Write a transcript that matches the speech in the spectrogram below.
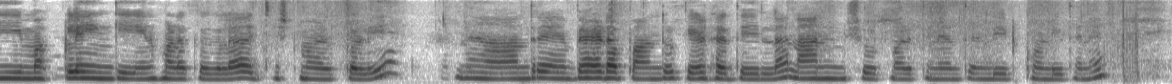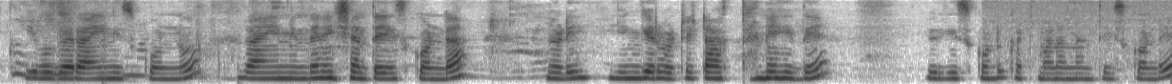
ಈ ಮಕ್ಕಳೇ ಹಿಂಗೆ ಏನು ಮಾಡೋಕ್ಕಾಗಲ್ಲ ಅಡ್ಜಸ್ಟ್ ಮಾಡ್ಕೊಳ್ಳಿ. ಅಂದರೆ ಬೇಡಪ್ಪ ಅಂದರು ಕೇಳೋದೇ ಇಲ್ಲ. ನಾನು ಶೂಟ್ ಮಾಡ್ತೀನಿ ಅಂತಂದು ಇಟ್ಕೊಂಡಿದ್ದಾನೆ. ಇವಾಗ ರಾಯಿನ ಇಸ್ಕೊಂಡು ರಾಯಿನಿಂದ ನಿಶಾಂತ ಇಸ್ಕೊಂಡ. ನೋಡಿ, ಹಿಂಗೆ ರೊಟೇಟ್ ಆಗ್ತಾನೆ ಇದೆ. ಇವಾಗ ಇಸ್ಕೊಂಡು ಕಟ್ ಮಾಡೋಣ ಅಂತ ಇಸ್ಕೊಂಡೆ.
